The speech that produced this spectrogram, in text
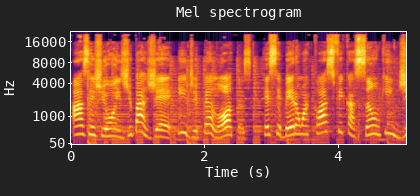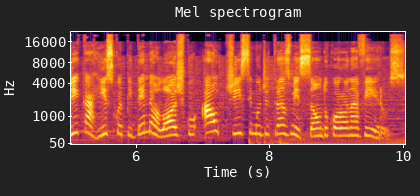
as regiões de Bagé e de Pelotas receberam a classificação que indica risco epidemiológico altíssimo de transmissão do coronavírus.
